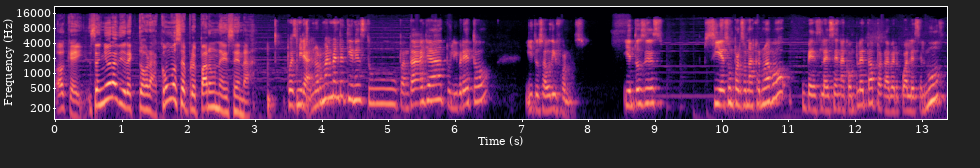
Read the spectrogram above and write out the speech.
ok, señora directora, ¿cómo se prepara una escena? Pues mira, normalmente tienes tu pantalla, tu libreto y tus audífonos. Y entonces, si es un personaje nuevo, ves la escena completa para ver cuál es el mood.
